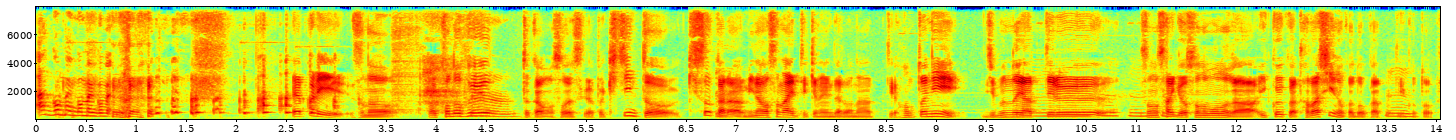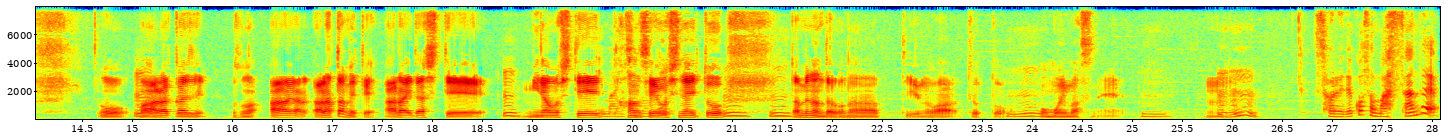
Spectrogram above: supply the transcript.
あごめんごめんごめん。やっぱり、その、まあこのう冬んとかもそうですけど、やっぱきちんと基礎から見直さないといけないんだろうなっていう、本当に自分のやってるう、んその作業そのものが一個一個が正しいのかどうかっていうことを、うん。まあ、あらかじうん、その、あ改めて洗い出して、うん。見直して反省をしないとダメなんだろうなっていうのは、ちょっと思いますね。うん。うん。うん。それでこそマッサンだよ。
